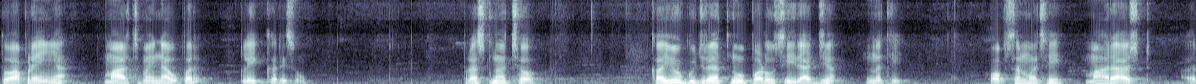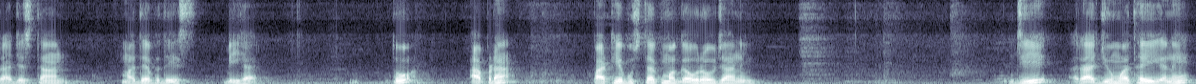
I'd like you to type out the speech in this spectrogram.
તો આપણે અહીંયા માર્ચ મહિના ઉપર ક્લિક કરીશું. પ્રશ્ન છ. કયું ગુજરાતનું પડોશી રાજ્ય નથી? ઓપ્શનમાં છે મહારાષ્ટ્ર, રાજસ્થાન, મધ્યપ્રદેશ, બિહાર. તો આપણા પાઠ્યપુસ્તકમાં ગૌરવ જાની. જે રાજ્યોમાં થઈ અને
